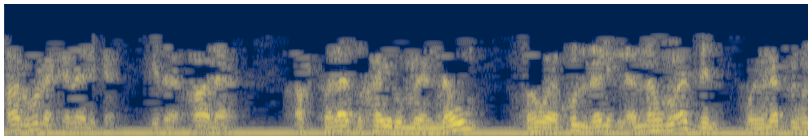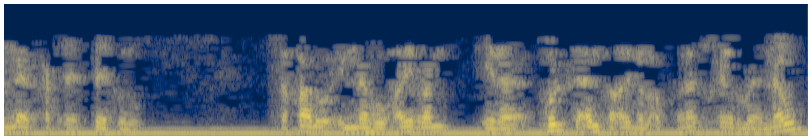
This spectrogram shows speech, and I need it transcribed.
قال هنا كذلك. إذا قال الصلاة خير من النوم فهو يقول ذلك لأنه مؤذن وينبه الناس حتى يستيقظوا فقالوا إنه أيضا إذا قلت أنت أيضا الصلاة خير من النوم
